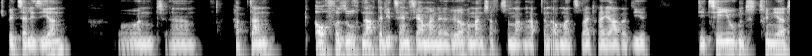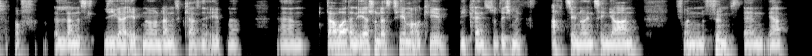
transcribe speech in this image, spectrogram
spezialisieren und ähm, habe dann auch versucht, nach der Lizenz ja mal eine höhere Mannschaft zu machen, habe dann auch mal zwei, drei Jahre die, die C-Jugend trainiert auf Landesliga-Ebene und Landesklassenebene. Ähm, da war dann eher schon das Thema, okay, wie grenzt du dich mit 18, 19 Jahren von fünf, ähm, ja,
